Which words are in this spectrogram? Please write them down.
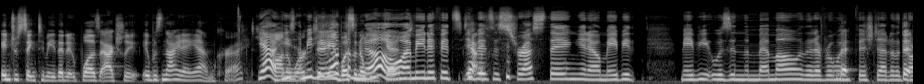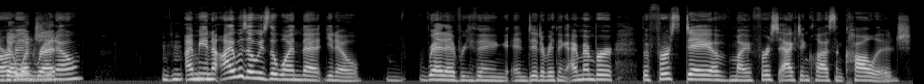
interesting to me that it was actually it was 9 a.m. correct? Yeah, on a he's, I work mean, day. It let wasn't them a know. weekend. I mean, if it's Yeah. if it's a stress thing, you know, maybe maybe it was in the memo that everyone fished out of the that no garbage. read. You know, mm-hmm, I mean, mm-hmm. I was always the one that you know read everything and did everything. I remember the first day of my first acting class in college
